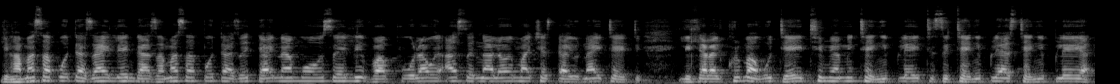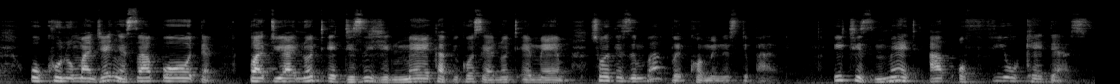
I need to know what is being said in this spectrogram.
Lingama-supporters ayilanders ama-supporters edynamo seliverpool awe-arsenal awe-manchester united. Lihlala likhuluma ngokuthi hey team yami ithenga iplate sithenga iplayer sithenga iplayer. Ukhuluma njengesupporter but you are not a decision maker because you are not a member. So the zimbabwe communist party it is made up of few cadres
